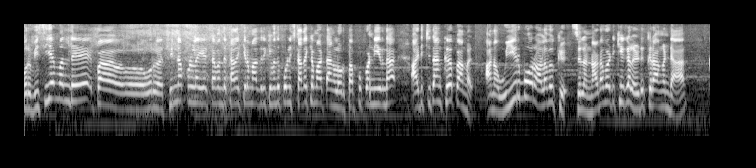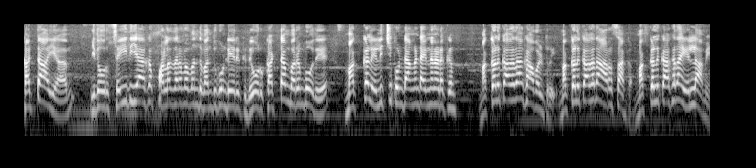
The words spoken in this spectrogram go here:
ஒரு விஷயம் வந்து இப்போ ஒரு சின்ன பிள்ளைகிட்ட வந்து கதைக்கிற மாதிரிக்கு வந்து போலீஸ் கதைக்க மாட்டாங்களா? ஒரு தப்பு பண்ணியிருந்தா அடிச்சு தான் கேட்பாங்க. ஆனால் உயிர் போகிற அளவுக்கு சில நடவடிக்கைகள் எடுக்கிறாங்கண்டா கட்டாயம் இது ஒரு செய்தியாக பல தடவை வந்து வந்து கொண்டே இருக்குது. ஒரு கட்டம் வரும்போது மக்கள் எழுச்சி கொண்டாங்கன்னா என்ன நடக்கும்? மக்களுக்காக தான் காவல்துறை மக்களுக்காக தான் அரசாங்கம் மக்களுக்காக தான் எல்லாமே.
